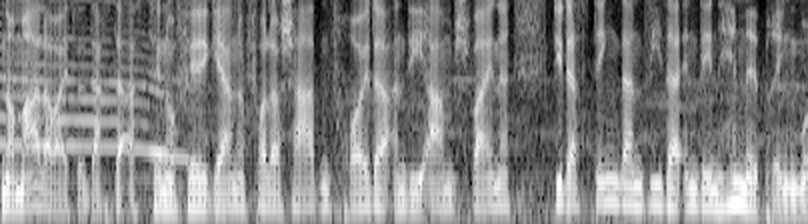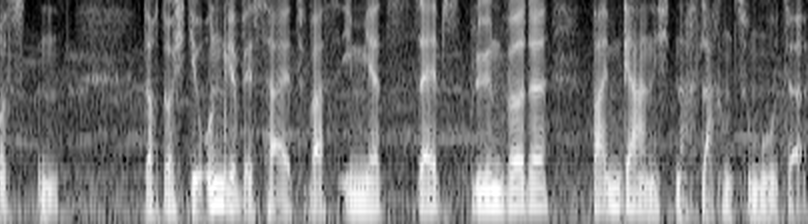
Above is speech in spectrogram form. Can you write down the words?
Normalerweise dachte Astenophel gerne voller Schadenfreude an die armen Schweine, die das Ding dann wieder in den Himmel bringen mussten. Doch durch die Ungewissheit, was ihm jetzt selbst blühen würde, war ihm gar nicht nach Lachen zumute.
